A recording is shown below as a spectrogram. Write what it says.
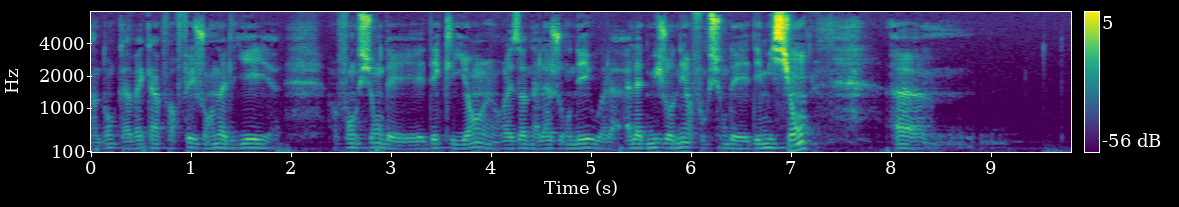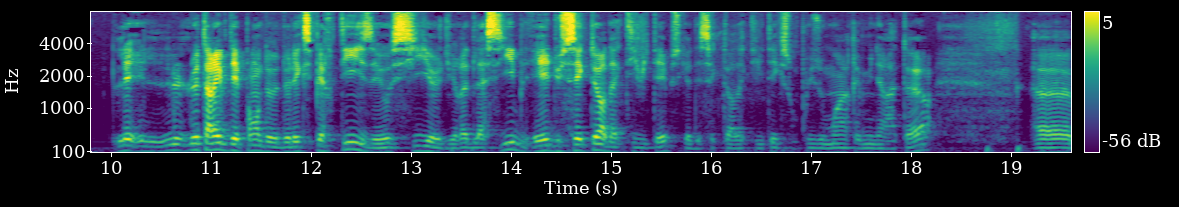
hein, donc avec un forfait journalier en fonction des, clients. On raisonne à la journée ou à la, demi-journée en fonction des, missions le, tarif dépend de, l'expertise et aussi, je dirais, de la cible et du secteur d'activité, puisqu'il y a des secteurs d'activité qui sont plus ou moins rémunérateurs. Euh,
